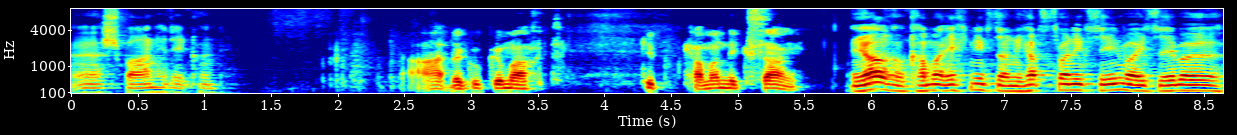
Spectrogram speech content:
äh, sparen hätte können. Ja, hat er gut gemacht. gibt, kann man nichts sagen. Ja, kann man echt nicht sagen. Ich habe es zwar nicht gesehen, weil ich selber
